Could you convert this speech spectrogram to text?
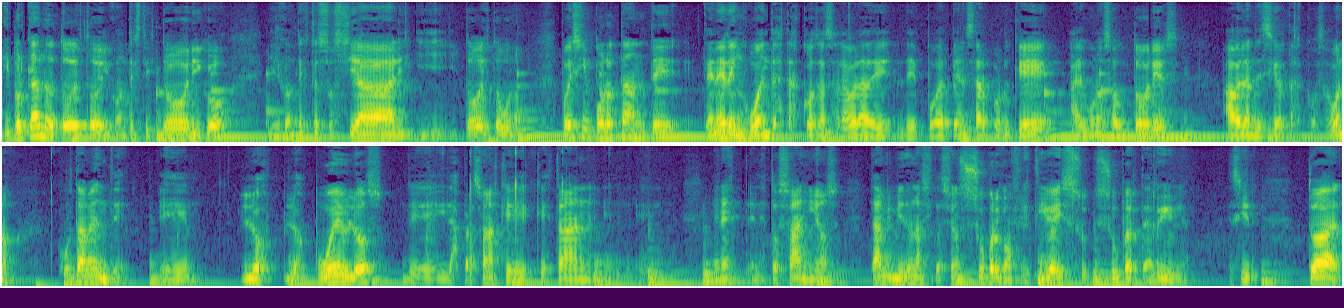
¿Y por qué hablo de todo esto del contexto histórico y el contexto social y, todo esto? Bueno, pues es importante tener en cuenta estas cosas a la hora de, poder pensar por qué algunos autores hablan de ciertas cosas. Bueno, justamente eh, los, pueblos y las personas que, están en, estos años están viviendo una situación súper conflictiva y súper terrible. Es decir, toda,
